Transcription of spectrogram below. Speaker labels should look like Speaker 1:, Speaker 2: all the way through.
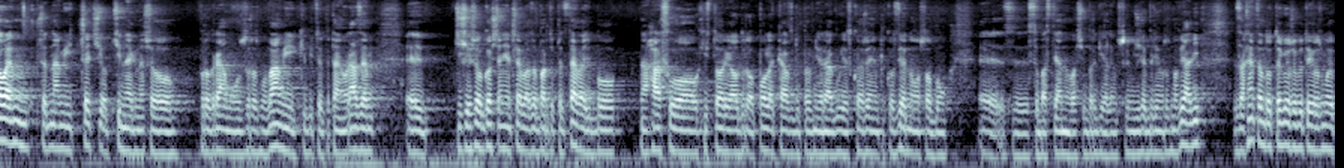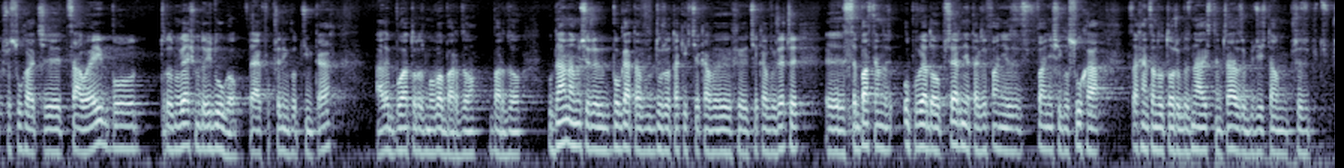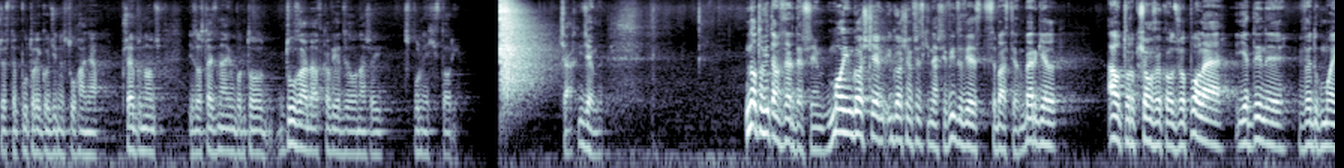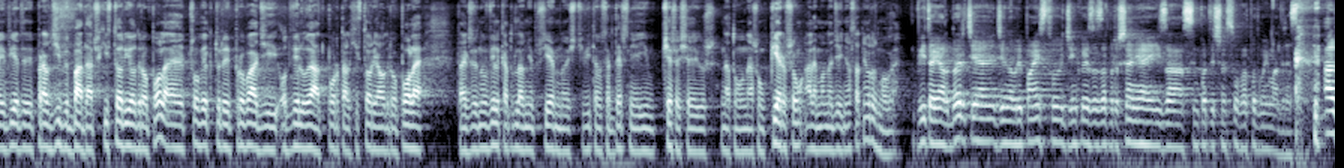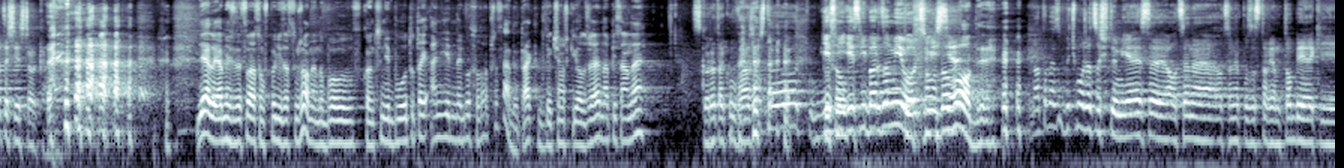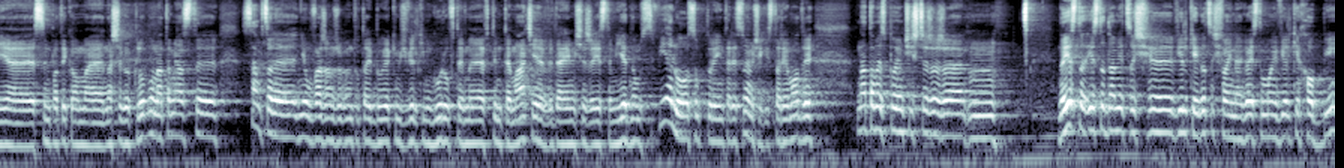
Speaker 1: Czołem, przed nami trzeci odcinek naszego programu z rozmowami. Kibice pytają razem. E, Dzisiejszego gościa nie trzeba za bardzo przedstawiać, bo na hasło historia Odry Opole każdy pewnie reaguje skojarzeniem tylko z jedną osobą, e, z Sebastianem właśnie Bergielem, z którym dzisiaj będziemy rozmawiali. Zachęcam do tego, żeby tej rozmowy przesłuchać e, całej, bo rozmawialiśmy dość długo, tak jak w poprzednich odcinkach, ale była to rozmowa bardzo, bardzo udana. Myślę, że bogata w dużo takich ciekawych, ciekawych rzeczy. E, Sebastian opowiadał obszernie, także fajnie, fajnie się go słucha. Zachęcam do tego, żeby znaleźć ten czas, żeby gdzieś tam przez, przez te półtorej godziny słuchania przebrnąć i zostać z nami, bo to duża dawka wiedzy o naszej wspólnej historii. Ciach, idziemy. No to witam serdecznie. Moim gościem i gościem wszystkich naszych widzów jest Sebastian Bergiel, autor książek o Odropole, jedyny według mojej wiedzy prawdziwy badacz historii Odropole, człowiek, który prowadzi od wielu lat portal Historia Odropole. Także no wielka to dla mnie przyjemność. Witam serdecznie i cieszę się już na tą naszą pierwszą, ale mam nadzieję nie ostatnią rozmowę.
Speaker 2: Witaj Albercie, dzień dobry Państwu, dziękuję za zaproszenie i za sympatyczne słowa pod moim adresem. Ale to się jeszcze okaże.
Speaker 1: Nie, no ja myślę, że te słowa są w pełni zasłużone, no bo w końcu nie było tutaj ani jednego słowa przesady, tak? Dwie książki Odrze napisane,
Speaker 2: Skoro tak uważasz, to jest,
Speaker 1: są-
Speaker 2: mi, jest mi bardzo miło
Speaker 1: to są
Speaker 2: oczywiście.
Speaker 1: dowody.
Speaker 2: Natomiast być może coś w tym jest. E, Ocenę, ocenę pozostawiam Tobie, jak i e, sympatykom e, naszego klubu. Natomiast sam wcale nie uważam, żebym tutaj był jakimś wielkim guru w tym, w tym temacie. Wydaje mi się, że jestem jedną z wielu osób, które interesują się historią Modry. Natomiast powiem Ci szczerze, że mm, no jest, to, jest to dla mnie coś wielkiego, coś fajnego. Jest to moje wielkie hobby.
